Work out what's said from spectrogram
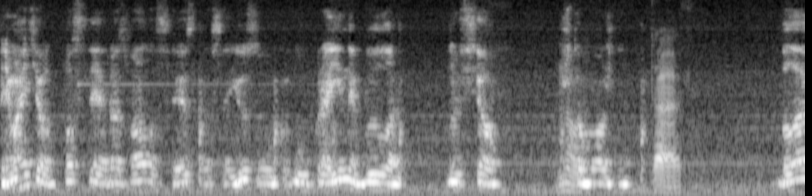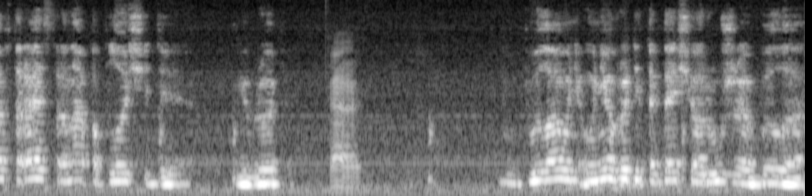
Понимаете, вот после развала Советского Союза у, у Украины было, ну, все, что Ну, можно. так, Была вторая страна по площади в Европе. Так. Была у, у нее вроде тогда еще оружие было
